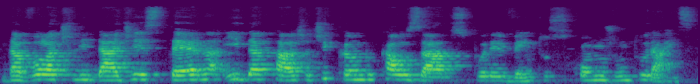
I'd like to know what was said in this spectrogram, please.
da volatilidade externa e da taxa de câmbio causados por eventos conjunturais.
